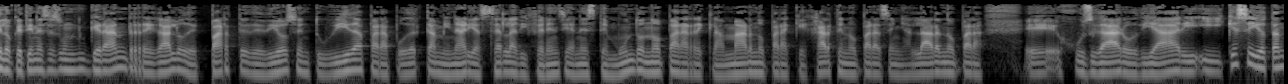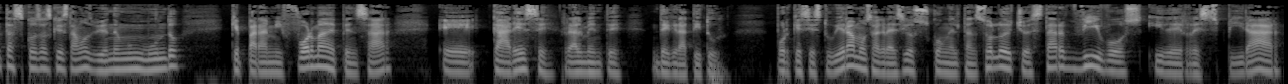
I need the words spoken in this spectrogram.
que lo que tienes es un gran regalo de parte de Dios en tu vida para poder caminar y hacer la diferencia en este mundo, no para reclamar, no para quejarte, no para señalar, no para eh, juzgar, odiar y, qué sé yo, tantas cosas que estamos viviendo en un mundo que para mi forma de pensar eh, carece realmente de gratitud. Porque si estuviéramos agradecidos con el tan solo hecho de estar vivos y de respirar,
